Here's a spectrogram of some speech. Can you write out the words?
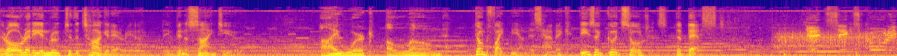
They're already en route to the target area. They've been assigned to you. I work alone. Don't fight me on this, Havoc. These are good soldiers, the best. Dead Six calling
